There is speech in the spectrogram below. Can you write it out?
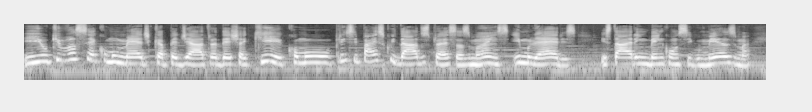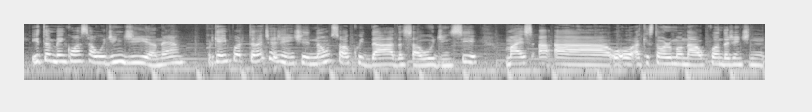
E o que você como médica pediatra deixa aqui como principais cuidados para essas mães e mulheres estarem bem consigo mesma e também com a saúde em dia, né? Porque é importante a gente não só cuidar da saúde em si, mas a, a, a questão hormonal, quando a gente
